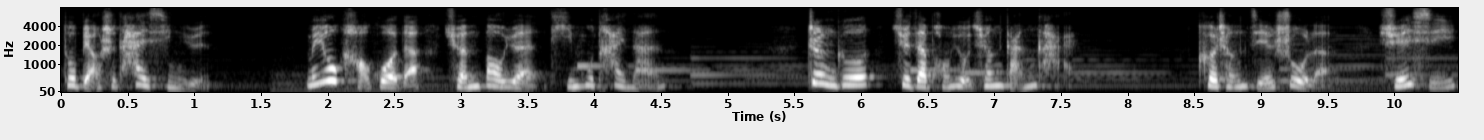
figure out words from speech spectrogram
都表示太幸运，没有考过的全抱怨题目太难。郑哥却在朋友圈感慨：课程结束了，学习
